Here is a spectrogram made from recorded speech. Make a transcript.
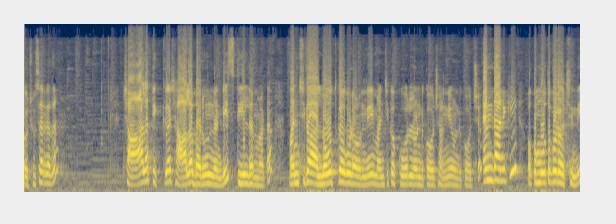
సో చూసారు కదా? చాలా థిక్గా చాలా బరువు ఉందండి స్టీల్ అన్నమాట మంచిగా లోతుగా కూడా ఉంది మంచిగా కూరలు వండుకోవచ్చు అన్నీ వండుకోవచ్చు. అండ్ దానికి ఒక మూత కూడా వచ్చింది.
